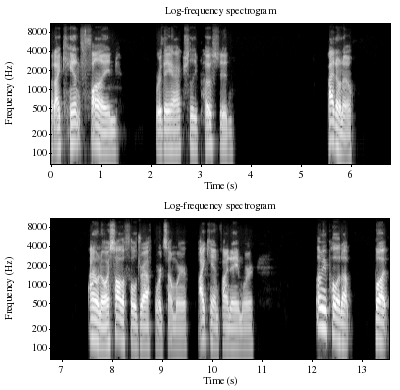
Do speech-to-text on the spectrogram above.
But I can't find where they actually posted. I don't know. I don't know. I saw the full draft board somewhere. I can't find it anymore. Let me pull it up. But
